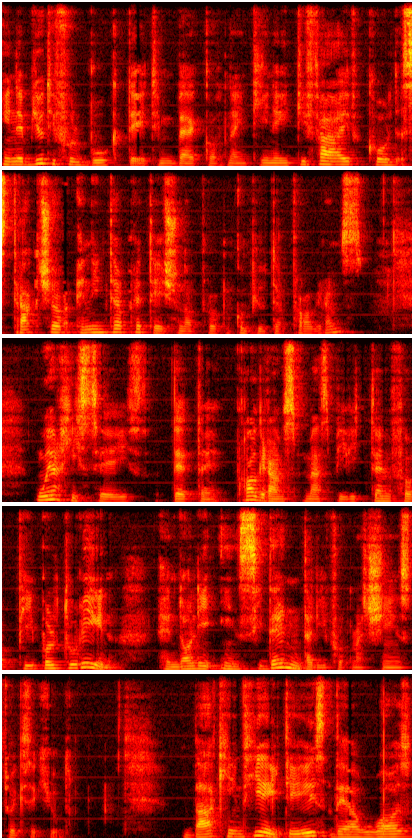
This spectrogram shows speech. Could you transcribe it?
in a beautiful book dating back of 1985 called Structure and Interpretation of Pro Computer Programs, where he says that the programs must be written for people to read and only incidentally for machines to execute. Back in the 80s, there was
